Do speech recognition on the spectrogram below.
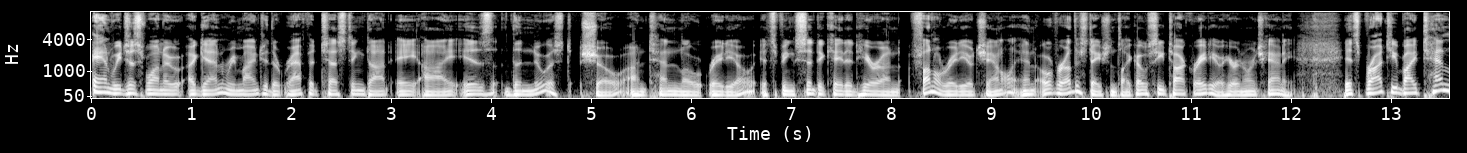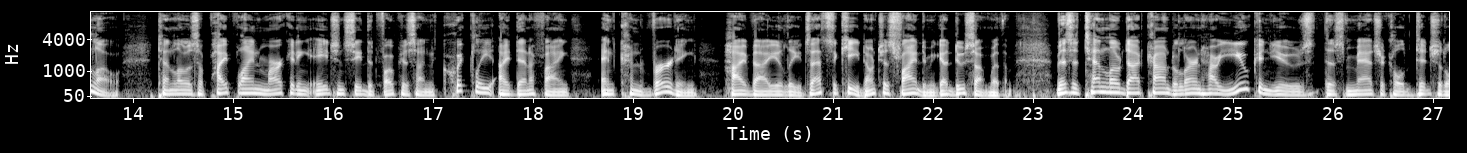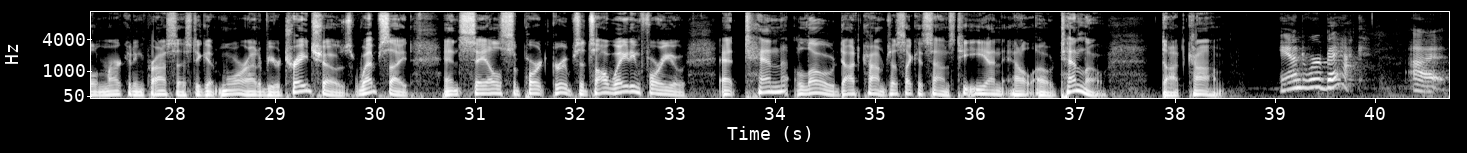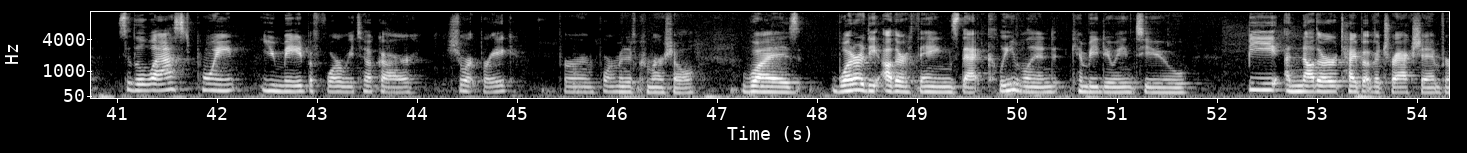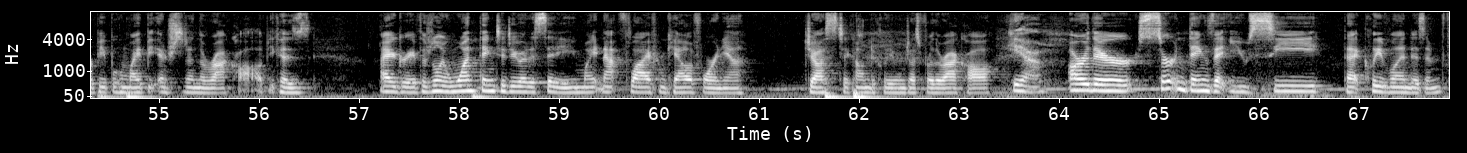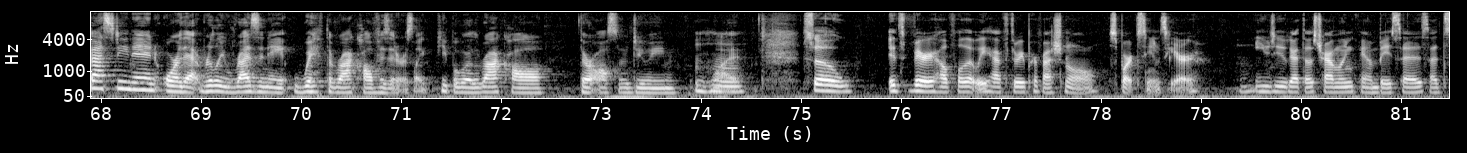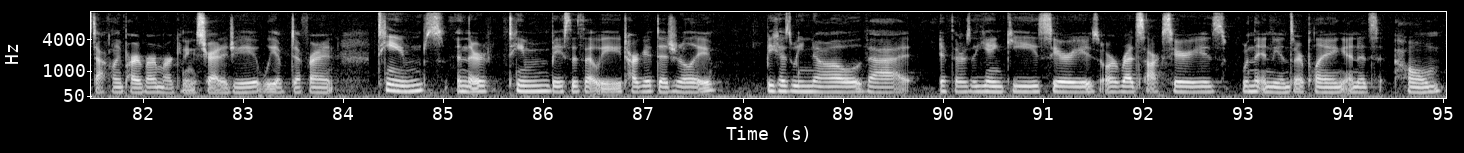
And we just want to again remind you that rapidtesting.ai is the newest show on Tenlo Radio. It's being syndicated here on Funnel Radio Channel and over other stations like OC Talk Radio here in Orange County. It's brought to you by Tenlo. Tenlo is a pipeline marketing agency that focuses on quickly identifying and converting high value leads. That's the key. Don't just find them, you got to do something with them. Visit tenlo.com to learn how you can use this magical digital marketing process to get more out of your trade shows, website, and sales support groups. It's all waiting for you at tenlo.com, just like it sounds T E N L O, tenlo.com. And we're back. Uh, so, the last point you made before we took our short break for informative commercial was what are the other things that Cleveland can be doing to be another type of attraction for people who might be interested in the Rock Hall? Because I agree, if there's only one thing to do at a city, you might not fly from California just to come to Cleveland just for the Rock Hall. Yeah. Are there certain things that you see that Cleveland is investing in or that really resonate with the Rock Hall visitors? Like people go to the Rock Hall, they're also doing mm-hmm. what? So it's very helpful that we have three professional sports teams here. Mm-hmm. You do get those traveling fan bases. That's definitely part of our marketing strategy. We have different teams and their team bases that we target digitally because we know that if there's a Yankees series or Red Sox series when the Indians are playing and it's home,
